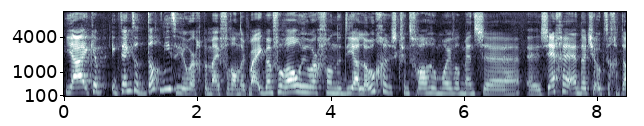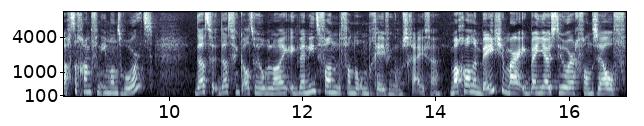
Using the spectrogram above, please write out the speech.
Ja, ik, heb, ik denk dat dat niet heel erg bij mij verandert. Maar ik ben vooral heel erg van de dialogen. Dus ik vind het vooral heel mooi wat mensen eh, zeggen. En dat je ook de gedachtegang van iemand hoort. Dat, dat vind ik altijd heel belangrijk. Ik ben niet van, van de omgeving omschrijven. Mag wel een beetje, maar ik ben juist heel erg van zelf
